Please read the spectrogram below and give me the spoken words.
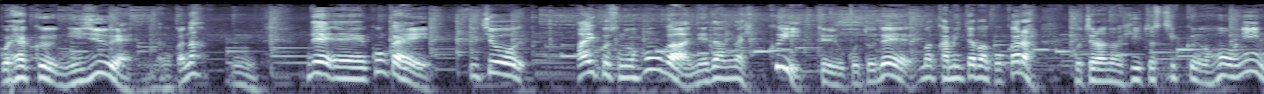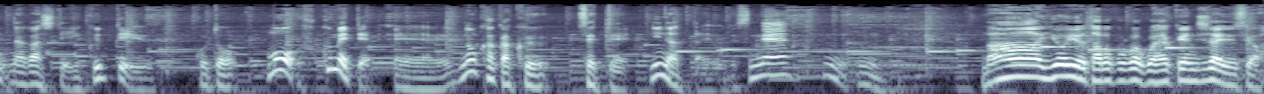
ー、520円なのかな、うん、で、えー、今回一応アイコスの方が値段が低いということで、まあ、紙タバコからこちらのヒートスティックの方に流していくっていうことも含めて、えー、の価格設定になったようですね。うんうん、まあいよいよタバコが500円時代ですよ。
